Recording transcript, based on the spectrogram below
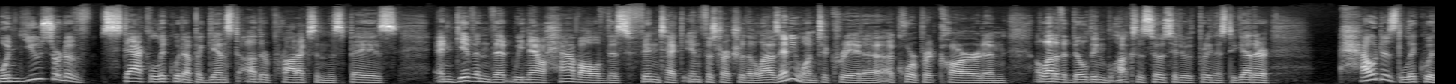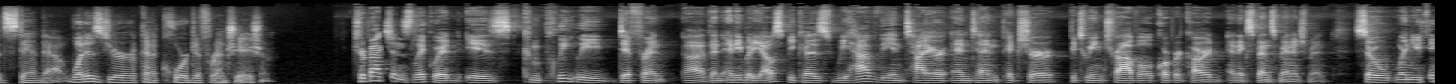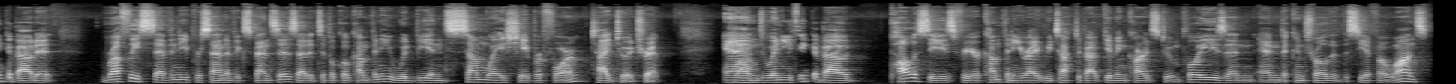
when you sort of stack liquid up against other products in the space and given that we now have all of this fintech infrastructure that allows anyone to create a, a, corporate card and a lot of the building blocks associated with putting this together how does liquid stand out what is your kind of core differentiation TripActions Liquid is completely different uh, than anybody else because we have the entire end to end picture between travel, corporate card, and expense management. So when you think about it, roughly 70% of expenses at a typical company would be in some way, shape, or form tied to a trip. And wow. when you think about policies for your company, right, we talked about giving cards to employees and, and the control that the CFO wants.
